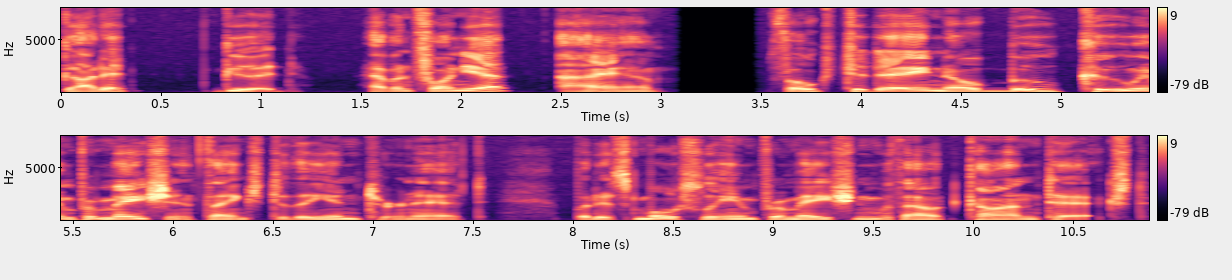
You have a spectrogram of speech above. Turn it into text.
Got it? Good. Having fun yet? I am. Folks today know buku information thanks to the internet, but it's mostly information without context.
